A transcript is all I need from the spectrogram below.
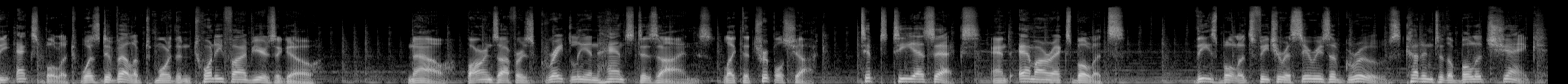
The X-Bullet was developed more than 25 years ago. Now, Barnes offers greatly enhanced designs like the Triple Shock, Tipped TSX, and MRX bullets. These bullets feature a series of grooves cut into the bullet's shank.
